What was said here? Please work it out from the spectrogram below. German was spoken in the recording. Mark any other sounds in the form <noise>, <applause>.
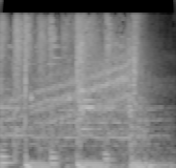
Thank you.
